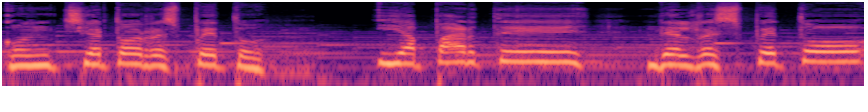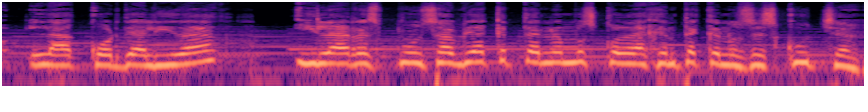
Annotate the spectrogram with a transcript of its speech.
con cierto respeto. Y aparte del respeto, la cordialidad y la responsabilidad que tenemos con la gente que nos escucha.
